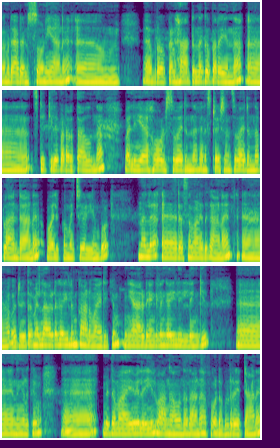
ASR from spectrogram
നമ്മുടെ അഡൻസോണിയാണ് ബ്രോക്കൺ ഹാർട്ട് എന്നൊക്കെ പറയുന്ന സ്റ്റിക്കിൽ പടർത്താവുന്ന വലിയ ഹോൾസ് വരുന്ന ഫെനസ്ട്രേഷൻസ് വരുന്ന പ്ലാന്റ് ആണ്. വലിപ്പം വെച്ച് കഴിയുമ്പോൾ നല്ല രസമാണിത് കാണാൻ. ഒരുവിധം എല്ലാവരുടെ കയ്യിലും കാണുമായിരിക്കും. ഇനി ആരുടെയെങ്കിലും കയ്യിലില്ലെങ്കിൽ നിങ്ങൾക്ക് മിതമായ വിലയിൽ വാങ്ങാവുന്നതാണ്. അഫോർഡബിൾ റേറ്റ് ആണ്.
